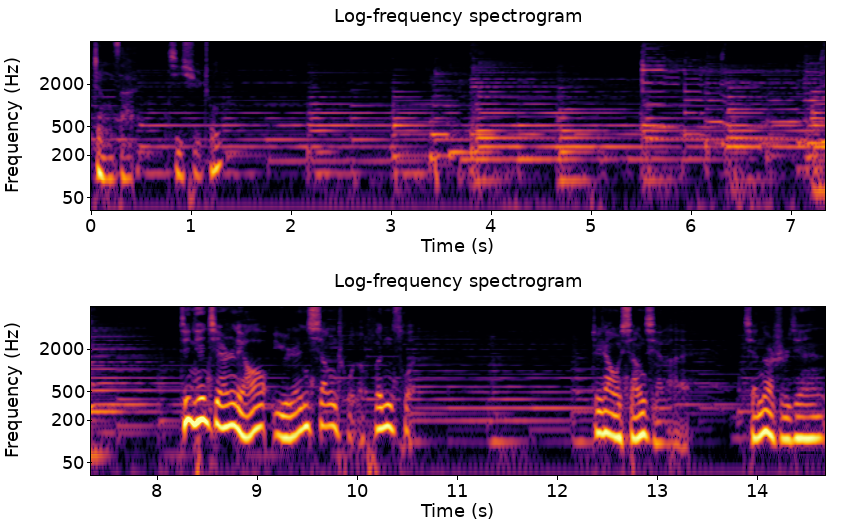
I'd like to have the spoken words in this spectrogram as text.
正在继续中。今天既然聊与人相处的分寸，这让我想起来，前段时间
